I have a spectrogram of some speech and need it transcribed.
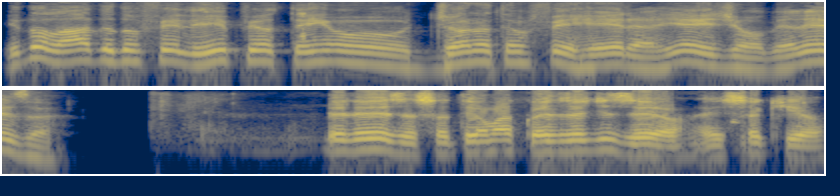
E do lado do Felipe eu tenho o Jonathan Ferreira. E aí, John, beleza? Beleza, só tenho uma coisa a dizer, ó. É isso aqui, ó.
